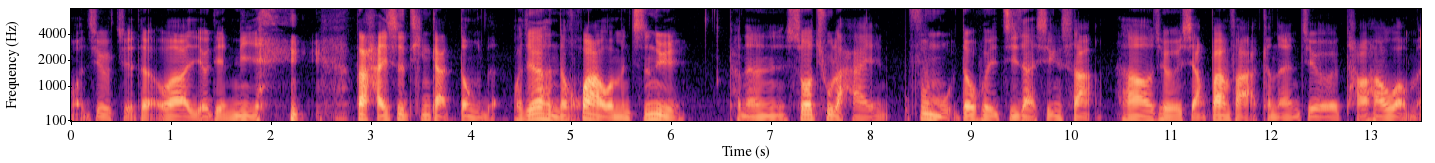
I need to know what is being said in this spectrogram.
我就觉得哇有点腻，但还是挺感动的。我觉得很多话我们子女可能说出来，父母都会记在心上。然后就想办法，可能就讨好我们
